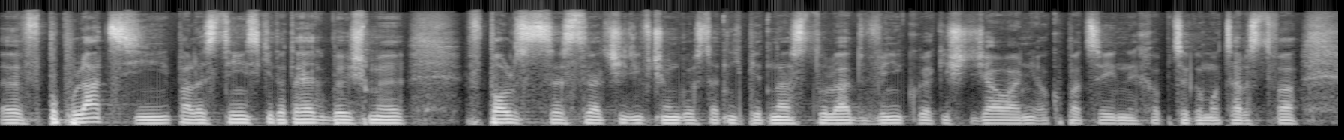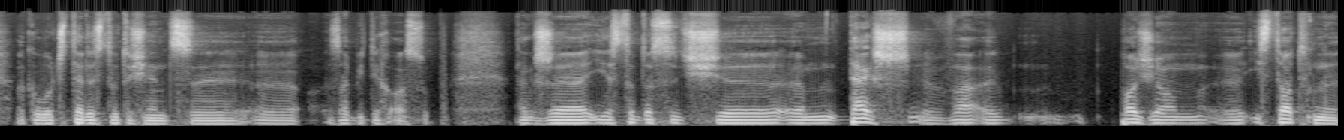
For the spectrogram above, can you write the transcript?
e, w populacji palestyńskiej, to tak jakbyśmy w Polsce stracili w ciągu ostatnich 15 lat w wyniku jakichś działań okupacyjnych obcego mocarstwa około 400 tysięcy zabitych osób. Także jest to dosyć też poziom y, istotny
